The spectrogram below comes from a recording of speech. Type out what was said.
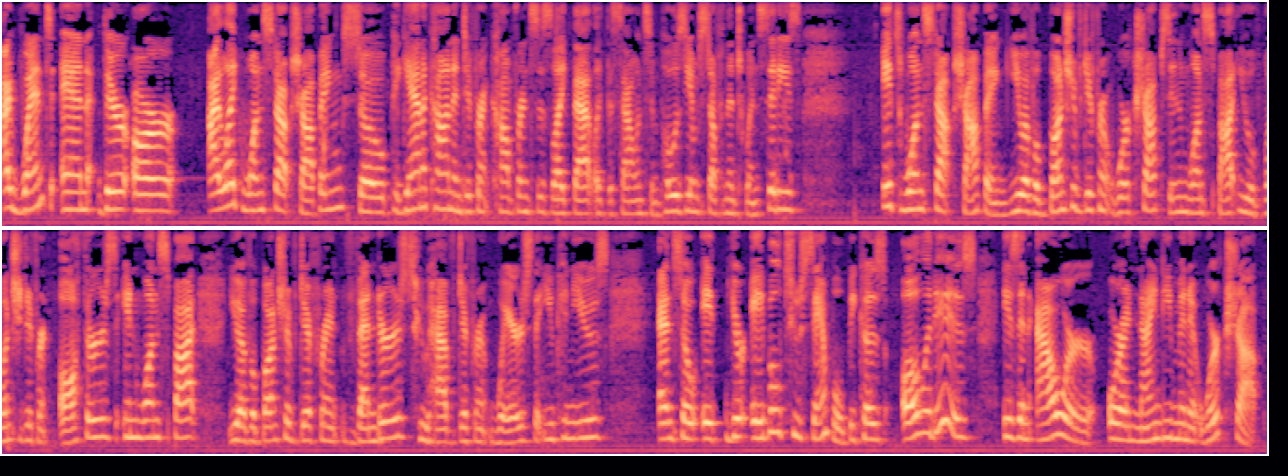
I went and there are. I like one stop shopping, so Paganicon and different conferences like that, like the Samhain Symposium stuff in the Twin Cities. It's one stop shopping. You have a bunch of different workshops in one spot. You have a bunch of different authors in one spot. You have a bunch of different vendors who have different wares that you can use. And so it you're able to sample because all it is is an hour or a 90 minute workshop.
